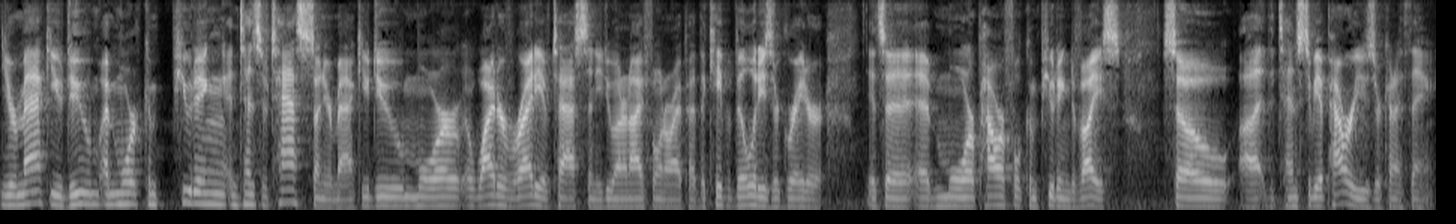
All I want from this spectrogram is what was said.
your Mac, you do more computing intensive tasks on your Mac. You do more, a wider variety of tasks than you do on an iPhone or iPad. The capabilities are greater. It's a, a more powerful computing device. So uh, it tends to be a power user kind of thing.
